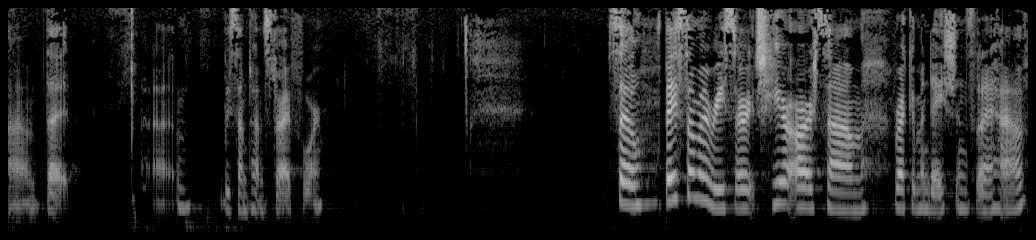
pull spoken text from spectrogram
um, that um, we sometimes strive for. So, based on my research, here are some recommendations that I have.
